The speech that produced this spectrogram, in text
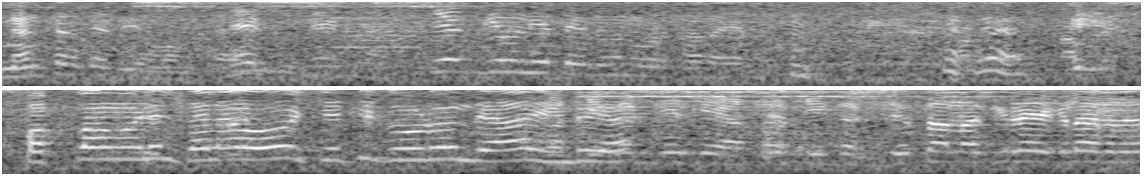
नंतर कधी मग? तेच घेऊन येते दोन वर्षाला याला. पप्पा म्हणेल चला हो शेती सोडून द्या इंडिया शेताला गिरायक लागलं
